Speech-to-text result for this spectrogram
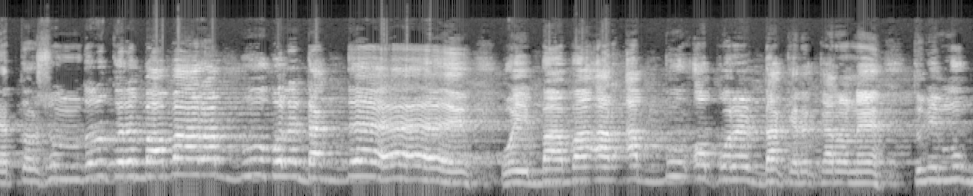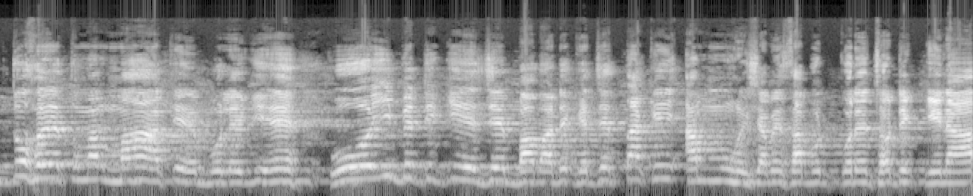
এত সুন্দর করে বাবা আর আব্বু বলে ডাক দেয় ওই বাবা আর আব্বু অপরের ডাকের কারণে তুমি মুগ্ধ হয়ে তোমার মাকে বলে গিয়ে ওই বেটিকে যে বাবা ডেকেছে, তাকেই আম্মু হিসাবে সাপোর্ট করেছ। ঠিক কিনা?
